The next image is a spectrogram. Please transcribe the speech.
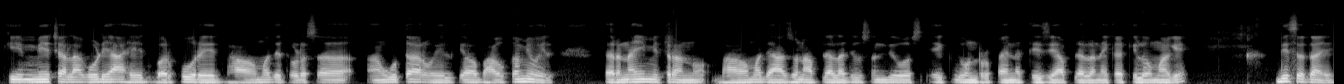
की मेच्या लागवडी आहेत भरपूर आहेत भावामध्ये थोडंसं उतार होईल किंवा भाव कमी होईल. तर नाही मित्रांनो भावामध्ये अजून आपल्याला दिवसेंदिवस एक दोन रुपयांना तेजी आपल्याला नाही का किलो मागे दिसत आहे.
